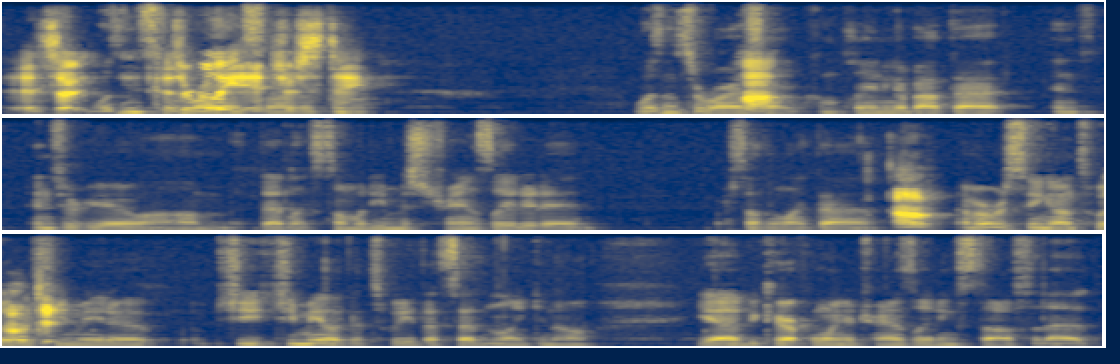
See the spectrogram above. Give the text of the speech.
it's a, wasn't it's really interesting. wasn't Soraya huh? complaining about that in, interview? Um, that like somebody mistranslated it or something like that. Oh, I remember seeing on Twitter oh, did... she made a she she made like a tweet that said like you know, yeah, be careful when you're translating stuff so that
